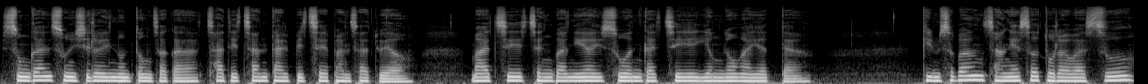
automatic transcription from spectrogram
순간 순실의 눈동자가 차디찬 달빛에 반사되어 마치 쟁반위의 수원같이 영롱하였다. 김수방 장에서 돌아왔수?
